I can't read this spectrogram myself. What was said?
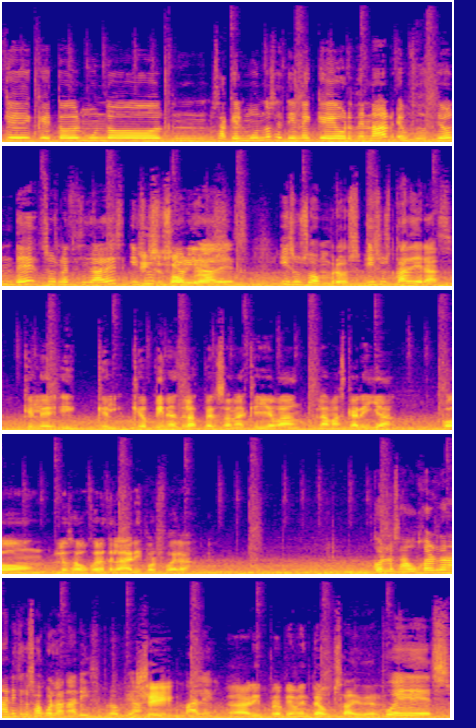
que- que todo el mundo, mm, o sea, que el mundo se tiene que ordenar en función de sus necesidades y, Y sus, sus prioridades. Y sus hombros, y sus caderas. ¿Qué, le- y qué- qué opinas de las personas que llevan la mascarilla con los agujeros de la nariz por fuera? Con los agujeros de la nariz, o sea, con la nariz propia. Sí. Vale. La nariz propiamente outsider. Pues,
